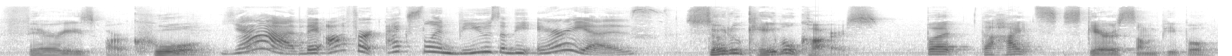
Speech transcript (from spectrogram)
Ferries are cool. Yeah, they offer excellent views of the areas. So do cable cars. But the heights scare some people.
